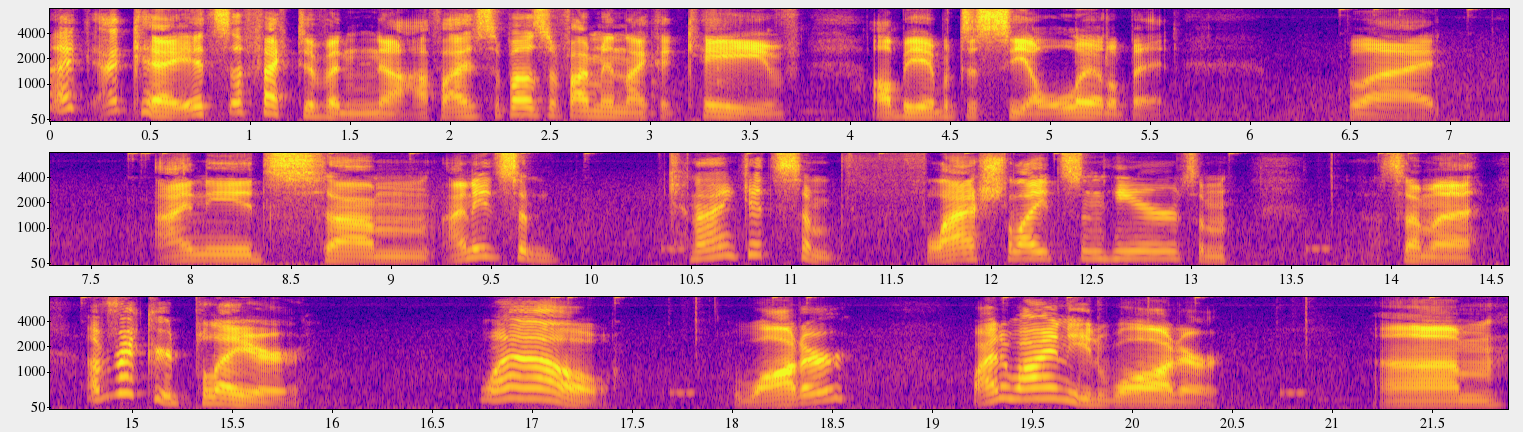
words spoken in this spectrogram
Okay, it's effective enough. I suppose if I'm in like a cave, I'll be able to see a little bit. But I need some I need some can I get some flashlights in here? Some some uh a record player. Wow. Water? Why do I need water? Um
